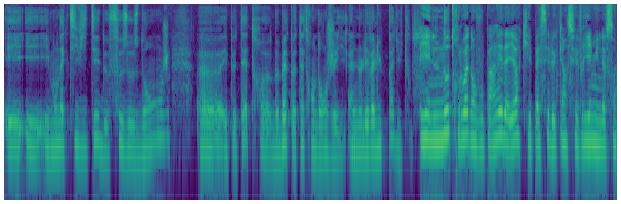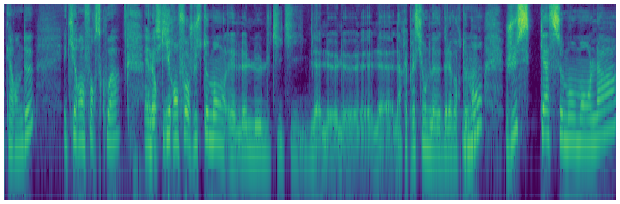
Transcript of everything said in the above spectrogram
et, mon activité de faiseuse d'ange euh, est peut-être euh, peut-être en danger. Elle ne l'évalue pas du tout. Et il y a une autre loi dont vous parlez d'ailleurs qui est passée le 15 février 1942 et qui renforce quoi? Alors qui renforce justement le, qui, la, répression de l'avortement mhm. jusqu'à ce moment-là.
